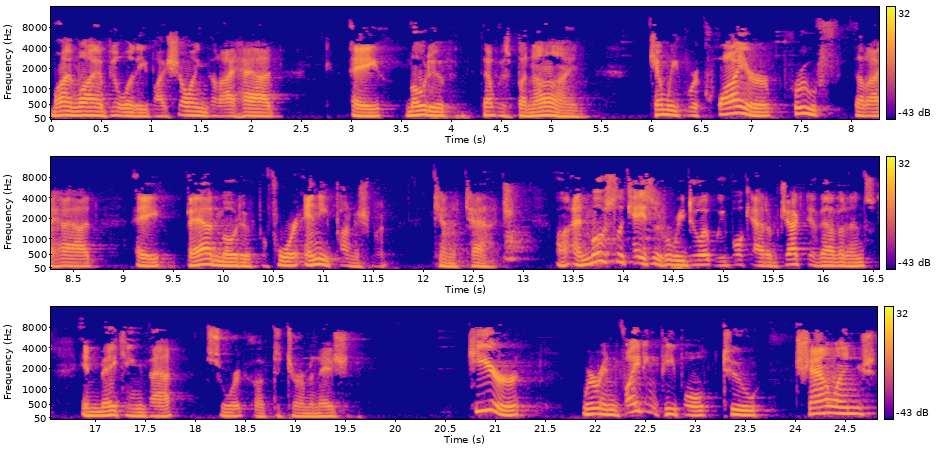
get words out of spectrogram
my liability by showing that I had a motive that was benign? Can we require proof that I had a bad motive before any punishment can attach? Uh, and most of the cases where we do it, we look at objective evidence in making that sort of determination. Here, we're inviting people to challenge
